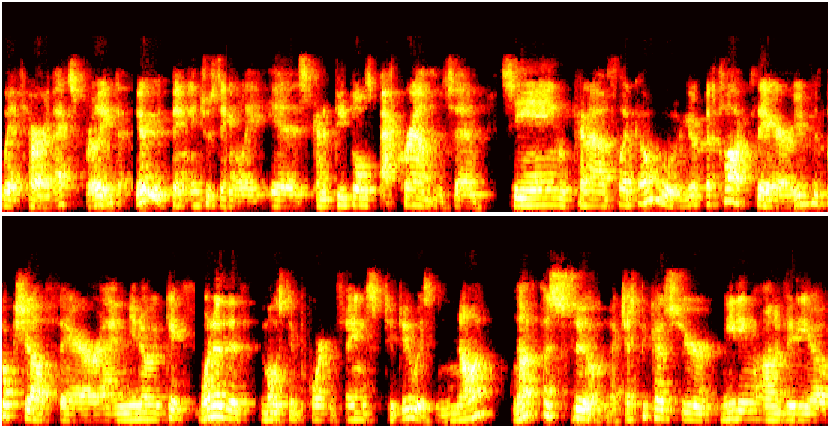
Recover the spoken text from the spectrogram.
with her. That's brilliant. The other thing, interestingly, is kind of people's backgrounds and seeing kind of like, oh, you have the clock there, you have the bookshelf there, and you know, get, one of the most important things to do is not not assume that just because you're meeting on a video.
